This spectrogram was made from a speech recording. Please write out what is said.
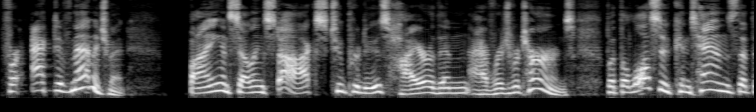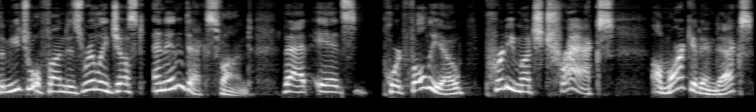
for active management buying and selling stocks to produce higher than average returns. But the lawsuit contends that the mutual fund is really just an index fund, that its portfolio pretty much tracks a market index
